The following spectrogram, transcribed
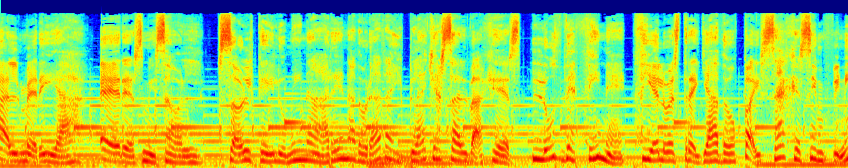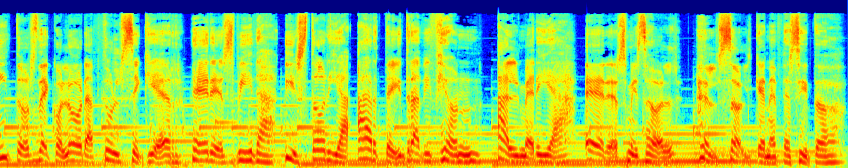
Almería, eres mi sol. Sol que ilumina arena dorada y playas salvajes. Luz de cine, cielo estrellado, paisajes infinitos de color azul siquier. Eres vida, historia, arte y tradición. Almería, eres mi sol. El sol que necesito.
